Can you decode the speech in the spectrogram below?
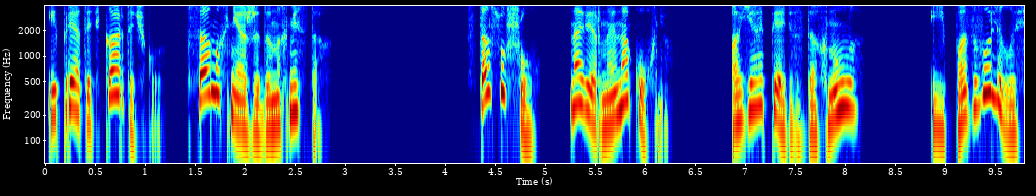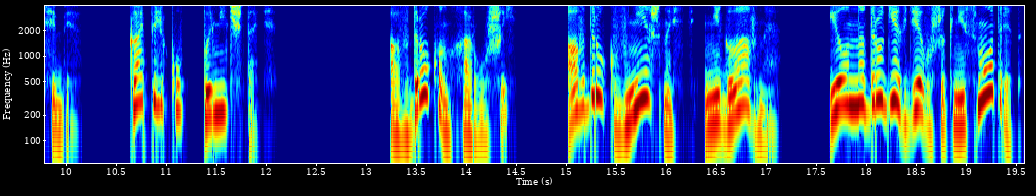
и прятать карточку в самых неожиданных местах. Стас ушел, наверное, на кухню. А я опять вздохнула и позволила себе капельку помечтать. А вдруг он хороший? А вдруг внешность не главное? И он на других девушек не смотрит,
